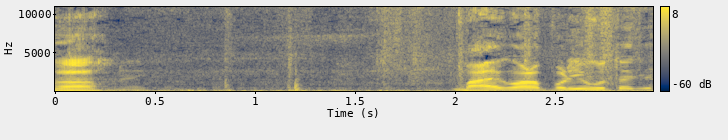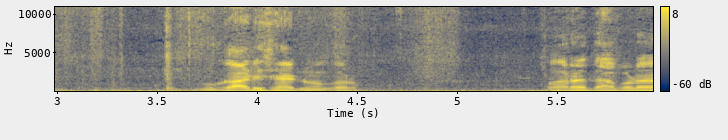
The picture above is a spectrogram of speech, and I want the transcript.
હા. બાઇક વાળો પડી ઉતર છે હું ગાડી સાઈડમાં કરું. ભરત આપણે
